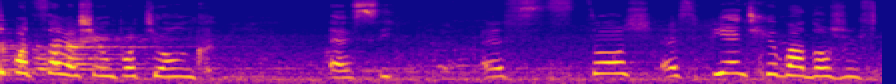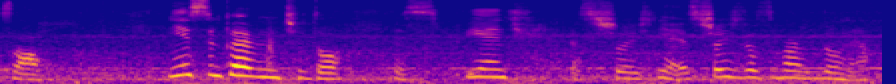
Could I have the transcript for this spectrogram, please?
I podstawia się pociąg S, S100, S5 chyba do Żywca. Nie jestem pewny, czy to S5, S6, nie, S6 do Zwardonia.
